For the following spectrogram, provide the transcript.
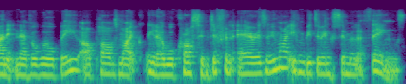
and it never will be. Our paths might you know will cross in different areas and we might even be doing similar things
